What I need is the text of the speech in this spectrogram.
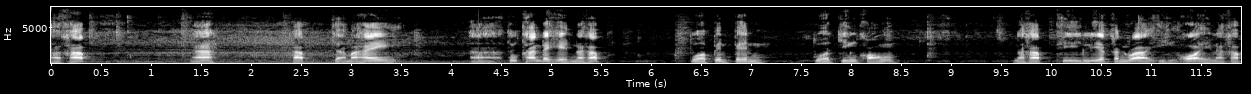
นะครับนะครับ จะมาให้ทุกท่านได้เห็นนะครับ ตัวเป็นๆตัวจริงของนะครับ ที่เรียกกันว่าอิงอ้อยนะครับ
